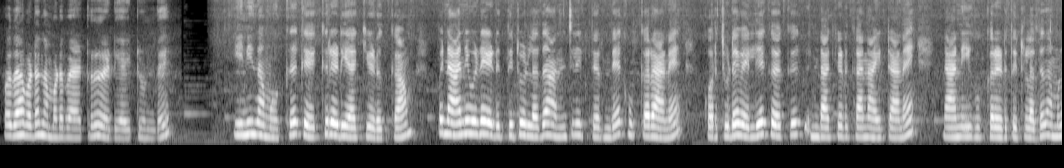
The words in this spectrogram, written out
അപ്പോൾ അതാ അവിടെ നമ്മുടെ ബാറ്ററി റെഡി ആയിട്ടുണ്ട്. ഇനി നമുക്ക് കേക്ക് റെഡിയാക്കി എടുക്കാം അപ്പോൾ ഞാനിവിടെ എടുത്തിട്ടുള്ളത് അഞ്ച് ലിറ്ററിന്റെ കുക്കറാണ് കുറച്ചുകൂടെ വലിയ കേക്ക് ഉണ്ടാക്കിയെടുക്കാനായിട്ടാണ് ഞാൻ ഈ കുക്കർ എടുത്തിട്ടുള്ളത്. നമ്മൾ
